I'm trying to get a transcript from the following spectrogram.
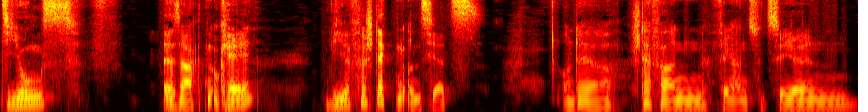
die Jungs äh, sagten, okay, wir verstecken uns jetzt. Und der Stefan fing an zu zählen.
